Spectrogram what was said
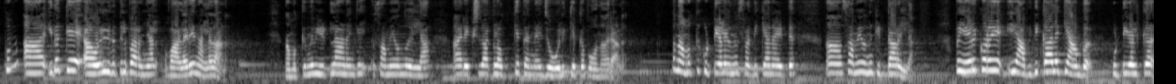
അപ്പം ഇതൊക്കെ ഒരു വിധത്തിൽ പറഞ്ഞാൽ വളരെ നല്ലതാണ്. നമുക്കിന്ന് വീട്ടിലാണെങ്കിൽ സമയമൊന്നുമില്ല. രക്ഷിതാക്കളൊക്കെ തന്നെ ജോലിക്കൊക്കെ പോകുന്നവരാണ്. അപ്പൊ നമുക്ക് കുട്ടികളെ ഒന്നും ശ്രദ്ധിക്കാനായിട്ട് സമയമൊന്നും കിട്ടാറില്ല. അപ്പൊ ഏറെക്കുറെ ഈ അവധിക്കാല ക്യാമ്പ് കുട്ടികൾക്ക്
